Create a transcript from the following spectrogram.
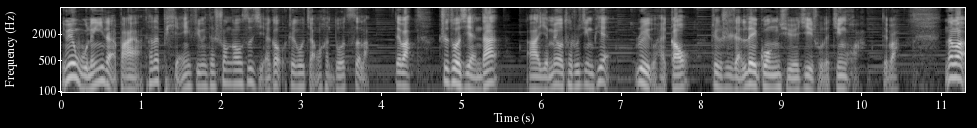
因为五零一点八呀，它的便宜是因为它双高斯结构，这个我讲过很多次了，对吧？制作简单啊，也没有特殊镜片，锐度还高，这个是人类光学技术的精华，对吧？那么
